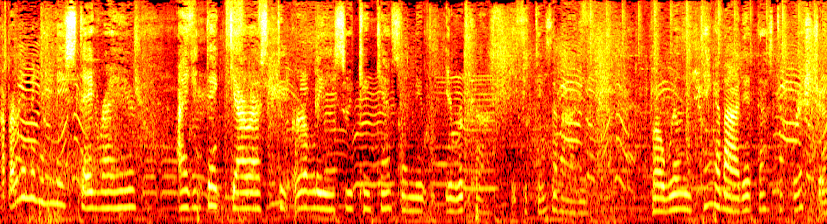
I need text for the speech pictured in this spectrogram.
I probably made a mistake right here. I can take Gaaras too early so he can cancel with Iruka if he thinks about it. But will he think about it? That's the question.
